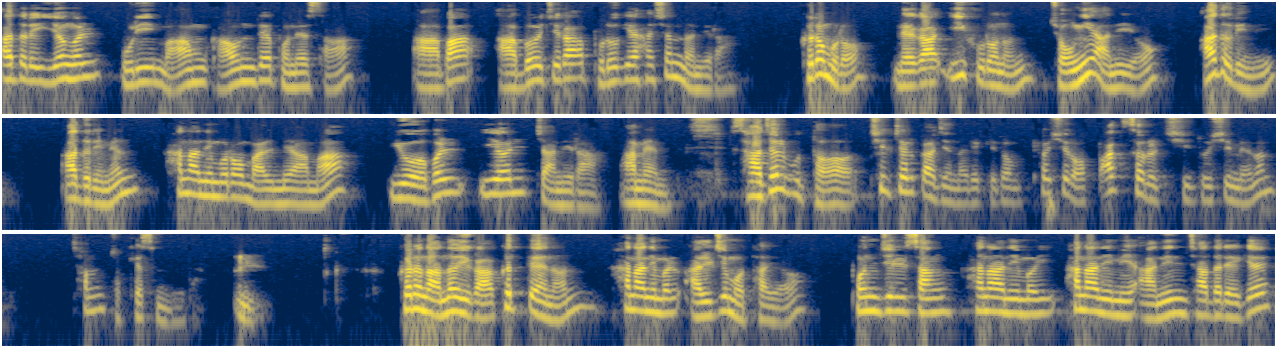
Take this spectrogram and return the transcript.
아들의 영을 우리 마음 가운데 보내사 아바 아버지라 부르게 하셨느니라. 그러므로 내가 이후로는 종이 아니요 아들이니 아들이면 하나님으로 말미암아 유업을 이을 자니라. 아멘. 4절부터 7절까지는 이렇게 좀 표시로 박스를 치두시면 참 좋겠습니다. 그러나 너희가 그때는 하나님을 알지 못하여 본질상 하나님의 하나님이 아닌 자들에게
